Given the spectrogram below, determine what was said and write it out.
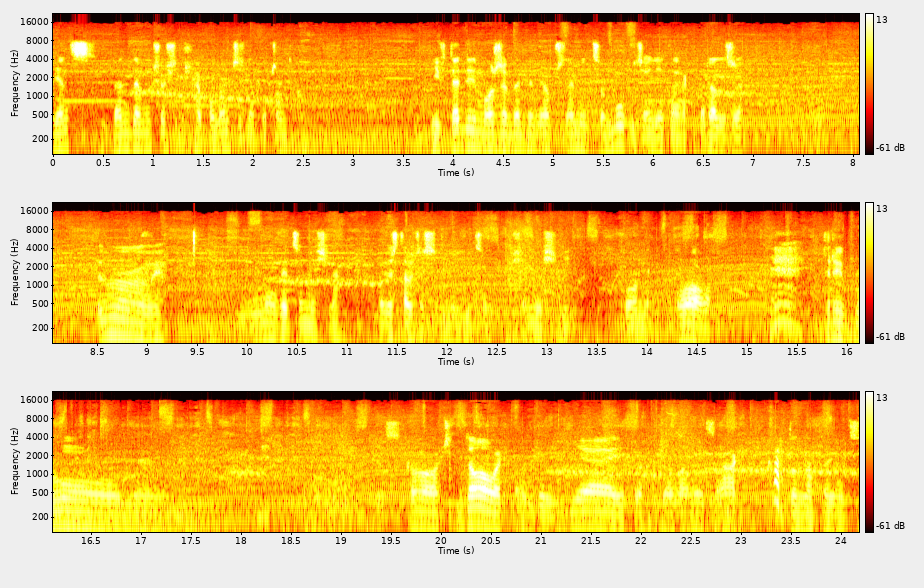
Więc będę musiał się trochę pomęczyć na początku. I wtedy może będę miał przynajmniej co mówić, a nie tak jak teraz, że Uuu, mówię co myślę. Chociaż cały czas się mówi, co się myśli. Błony. O! Trybuny. Skocz. Dołek tam był. Jej, profilowany za karton latający.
